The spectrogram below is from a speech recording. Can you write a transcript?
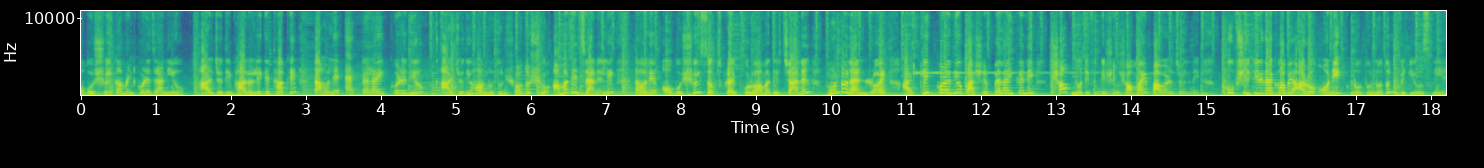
অবশ্যই কমেন্ট করে জানিও। আর যদি ভালো লেগে থাকে, তাহলে একটা লাইক করে দিও। আর যদি হও নতুন সদস্য আমাদের চ্যানেলে তাহলে অবশ্যই সাবস্ক্রাইব করো আমাদের চ্যানেল মন্ডল অ্যান্ড রয় আর ক্লিক করে দিও পাশের বেল আইকনে সব নোটিফিকেশন সময় পাওয়ার জন্য। খুব শিগগিরই দেখা হবে আরও অনেক নতুন নতুন ভিডিওস নিয়ে।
